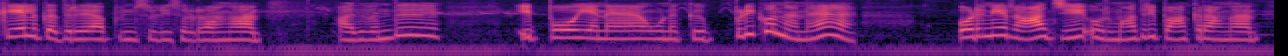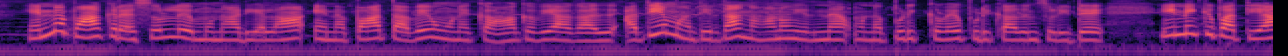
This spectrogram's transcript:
கேளு கதிர் அப்படின்னு சொல்லி சொல்கிறாங்க அது வந்து இப்போது என்னை உனக்கு பிடிக்கும் தானே? உடனே ராஜி ஒரு மாதிரி பார்க்குறாங்க என்ன பார்க்குற சொல்லு. முன்னாடியெல்லாம் என்னை பார்த்தாவே உனக்கு ஆகவே ஆகாது. அதே மாதிரி தான் நானும் இருந்தேன். உன்னை பிடிக்கவே பிடிக்காதுன்னு சொல்லிட்டு. இன்றைக்கி பார்த்தியா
